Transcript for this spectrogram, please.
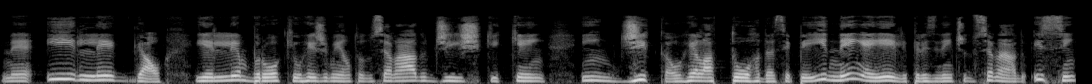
né, ilegal. E ele lembrou que o regimento do Senado diz que quem indica o relator da CPI nem é ele, presidente do Senado, e sim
